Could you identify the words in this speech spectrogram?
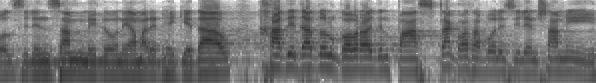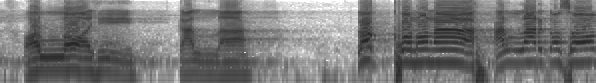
বলছিলেন, সাম্মিলুনি, আমারে ঢেকে দাও। খাদে জাতুল কবর একদিন পাঁচটা কথা বলেছিলেন, স্বামী, অল্লাহি, কাল্লা। কখনো না, আল্লাহর কসম।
